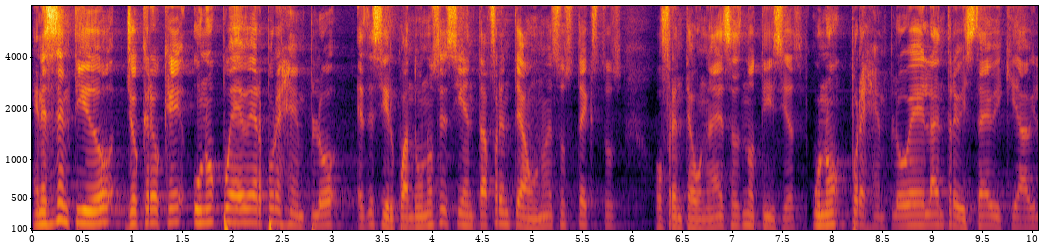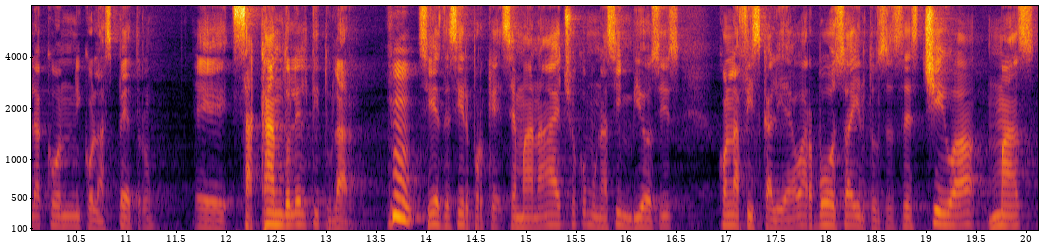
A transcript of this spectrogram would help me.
En ese sentido, yo creo que uno puede ver, por ejemplo, es decir, cuando uno se sienta frente a uno de esos textos o frente a una de esas noticias, uno, por ejemplo, ve la entrevista de Vicky Ávila con Nicolás Petro, eh, sacándole el titular. Hmm. Sí, es decir, porque Semana ha hecho como una simbiosis con la Fiscalía de Barbosa y entonces es Chiva más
